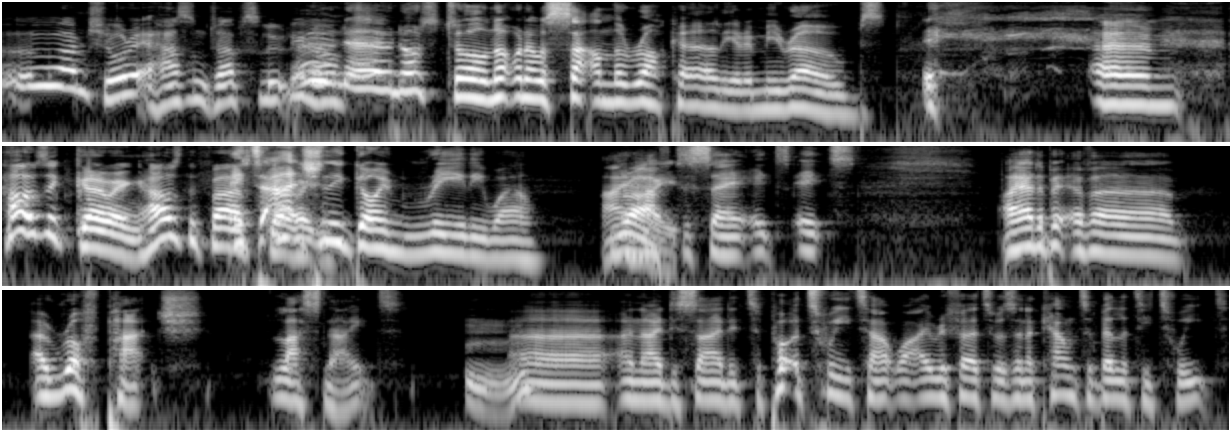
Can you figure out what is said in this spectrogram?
Oh, I'm sure it hasn't. Absolutely Oh, not. no, not at all. Not when I was sat on the rock earlier in me robes. um, How's it going? How's the fast it's going? actually going really well. I have to say, it's it's. I had a bit of a a rough patch last night, Hmm. uh, and I decided to put a tweet out, what I refer to as an accountability tweet,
